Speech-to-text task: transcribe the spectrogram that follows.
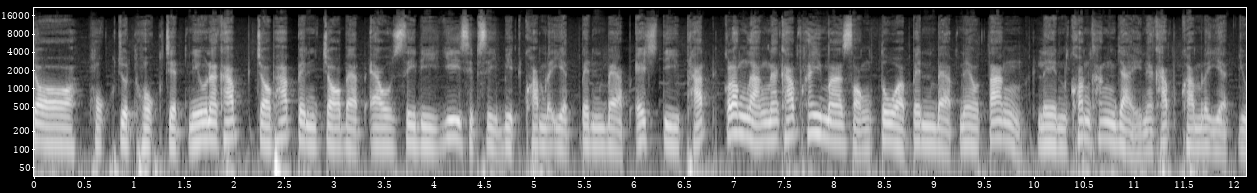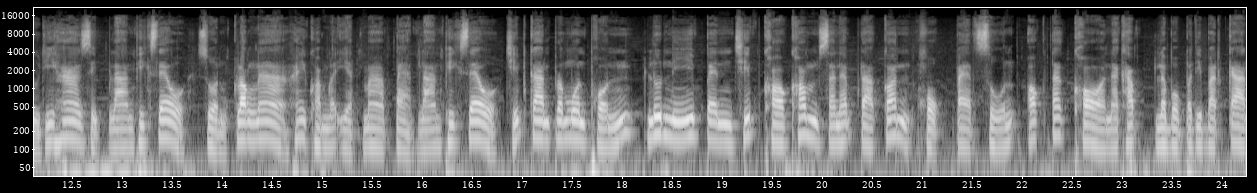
จอ 6.67 นิ้วนะครับ จอภาพเป็นจอแบบ LCD 24 บิต ความละเอียดเป็นแบบ HD+ กล้องหลังนะครับ ให้มา 2 ตัวเป็นแบบแนวตั้ง เลนค่อนข้างใหญ่นะครับ ความละเอียดอยู่ที่ 50 ล้านพิกเซล ส่วนกล้องหน้าให้ความละเอียดมา 8 ล้านพิกเซล ชิปการประมวลผล รุ่นนี้เป็นชิป Qualcomm Snapdragon 680 Octa Core นะครับ ระบบปฏิบัติการ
